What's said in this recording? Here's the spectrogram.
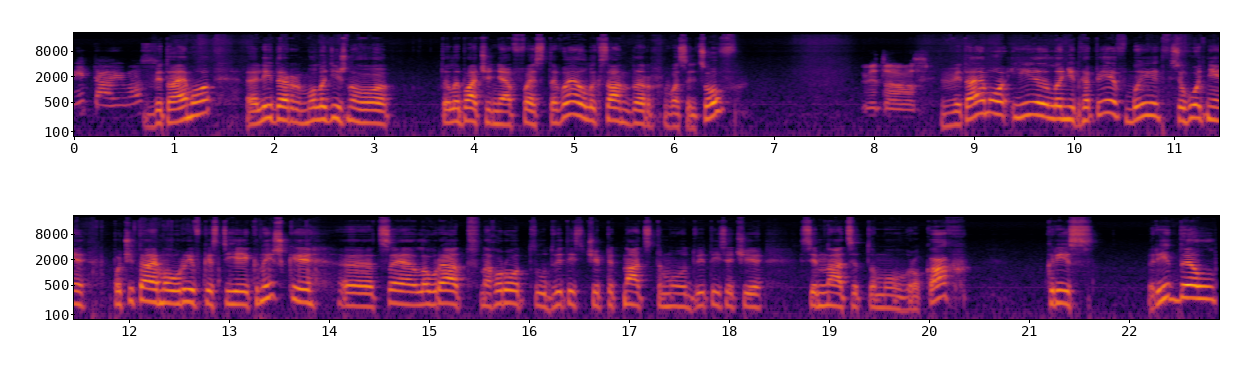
Вітаю вас. Вітаємо. Лідер молодіжного телебачення Фест ТВ Олександр Васильцов. Вітаю вас. Вітаємо. І Леонід Гапєєв. Ми сьогодні почитаємо уривки з цієї книжки. Е, Це лауреат нагород у 2015-2017 роках. Кріс Ріддел,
